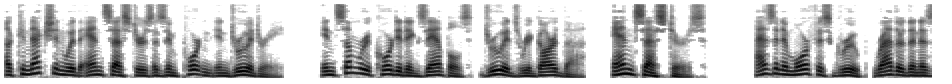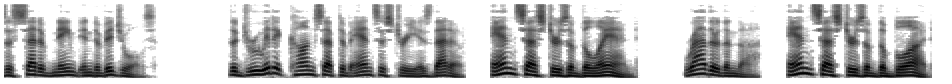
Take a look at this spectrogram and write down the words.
A connection with ancestors is important in Druidry. In some recorded examples, Druids regard the ancestors as an amorphous group, rather than as a set of named individuals. The Druidic concept of ancestry is that of ancestors of the land, rather than the ancestors of the blood.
